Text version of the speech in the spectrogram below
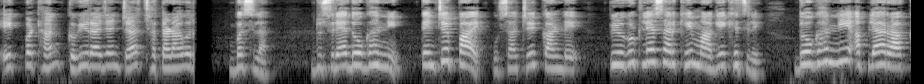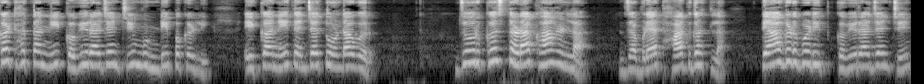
एक पठाण कविराजांच्या छताडावर बसला. दुसऱ्या दोघांनी त्यांचे पाय उसाचे कांडे पिळगुटल्यासारखे मागे खेचले. दोघांनी आपल्या राकट हातांनी कविराजांची मुंडी पकडली. एकाने त्यांच्या तोंडावर जोरकस तडाखा हाणला. जबड्यात हात घातला. त्या गडबडीत कविराजांचे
